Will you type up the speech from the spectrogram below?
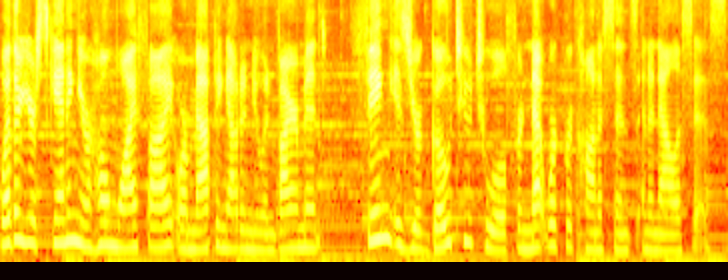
Whether you're scanning your home Wi-Fi or mapping out a new environment, Fing is your go-to tool for network reconnaissance and analysis.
